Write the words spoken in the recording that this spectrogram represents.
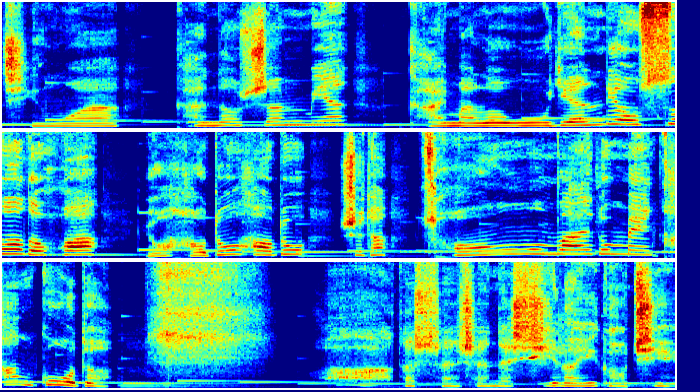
青蛙看到身边开满了五颜六色的花，有好多好多是它从来都没看过的。啊，它深深的吸了一口气，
